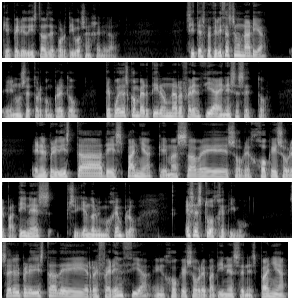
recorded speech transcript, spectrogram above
que periodistas deportivos en general. Si te especializas en un área, en un sector concreto, te puedes convertir en una referencia en ese sector. En el periodista de España que más sabe sobre hockey sobre patines, siguiendo el mismo ejemplo. Ese es tu objetivo. Ser el periodista de referencia en hockey sobre patines en España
